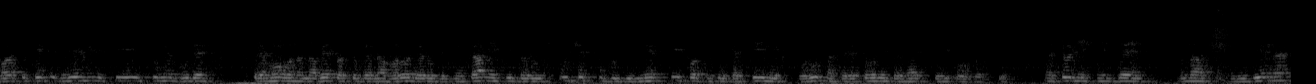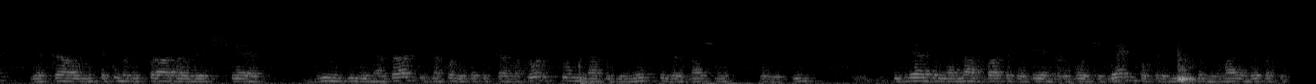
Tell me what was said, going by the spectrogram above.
20 тисяч гривень із цієї суми буде спрямовано на виплату винагороди робітникам, які беруть участь у будівництві фортифікаційних споруд на території Донецької області. На сьогоднішній день у нас людина, яка, яку ми відправили ще дві неділі назад і знаходиться під Краматорськом на будівництві зазначених споруд. Підрядження на 21 робочий день по приїзду ми маємо виплатити.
